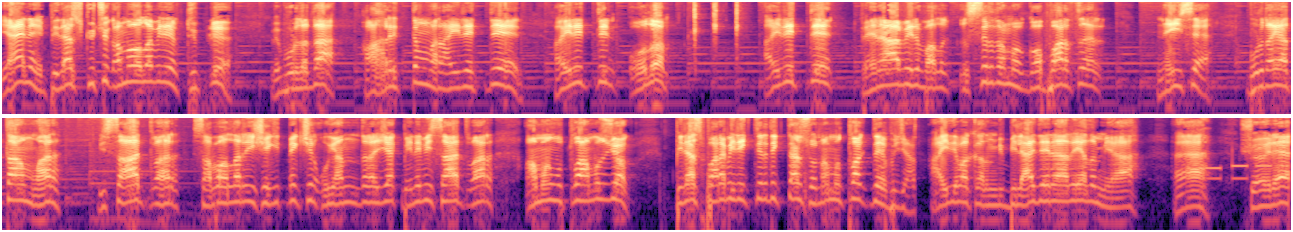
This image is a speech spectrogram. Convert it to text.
Yani biraz küçük ama olabilir tüplü. Ve burada da Hayrettin var Hayrettin. Hayrettin oğlum. Hayrettin. Fena bir balık ısırdı mı kopartır. Neyse burada yatağım var. Bir saat var. Sabahları işe gitmek için uyandıracak beni bir saat var. Ama mutfağımız yok. Biraz para biriktirdikten sonra mutfak da yapacağız. Haydi bakalım bir biraderi arayalım ya. He, şöyle,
